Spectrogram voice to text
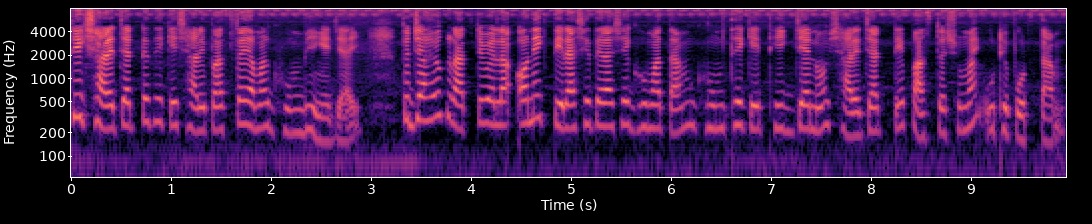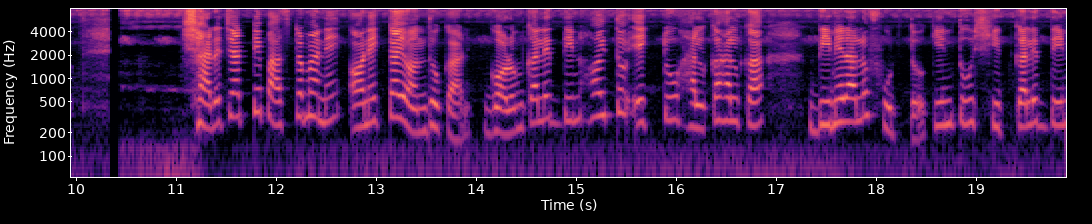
ঠিক সাড়ে চারটে থেকে সাড়ে পাঁচটায় আমার ঘুম ভেঙে যায়। তো যাই হোক, রাত্রেবেলা অনেক তেরাশে তেরাশে ঘুমাতাম, ঘুম থেকে ঠিক যেন সাড়ে চারটে পাঁচটার সময় উঠে পড়তাম। সাড়ে চারটে পাঁচটা মানে অনেকটাই অন্ধকার। গরমকালের দিন হয়তো একটু হালকা হালকা দিনের আলো ফুটতো, কিন্তু শীতকালের দিন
